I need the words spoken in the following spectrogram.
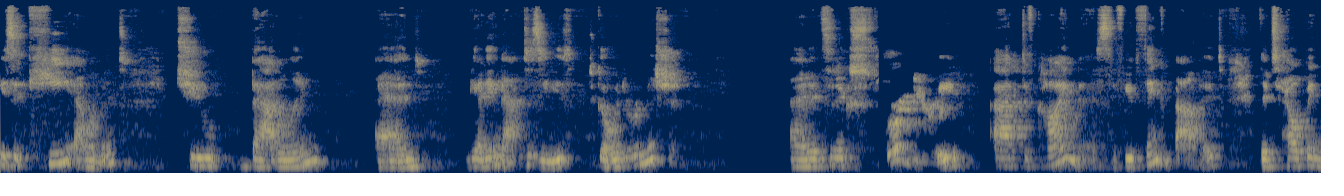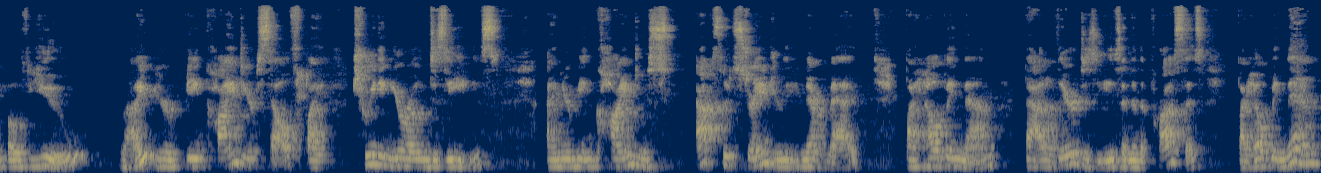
is a key element to battling and getting that disease to go into remission. And it's an extraordinary act of kindness, if you think about it, that's helping both you, right? You're being kind to yourself by treating your own disease, and you're being kind to an absolute stranger that you've never met by helping them battle their disease, and in the process, by helping them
